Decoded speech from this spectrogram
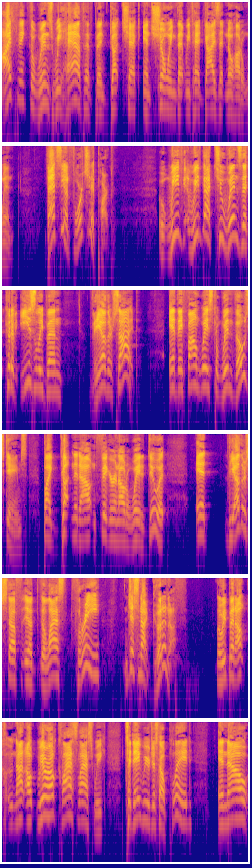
I think the wins we have have been gut check and showing that we've had guys that know how to win. That's the unfortunate part. We've we've got two wins that could have easily been the other side. And they found ways to win those games by gutting it out and figuring out a way to do it. And the other stuff, you know, the last three, just not good enough. We've been out, not out. We were outclassed last week. Today we were just outplayed, and now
